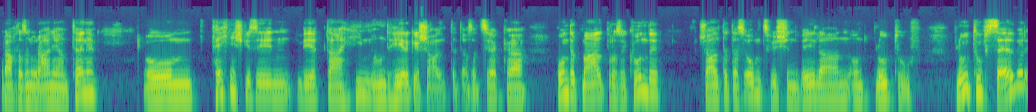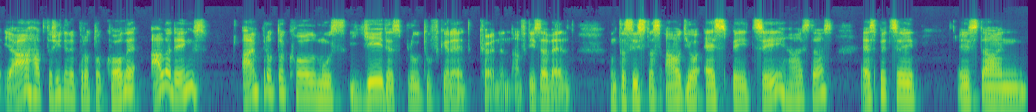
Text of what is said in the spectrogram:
braucht also nur eine Antenne. Und technisch gesehen wird da hin und her geschaltet, also circa 100 Mal pro Sekunde schaltet das um zwischen WLAN und Bluetooth. Bluetooth selber, ja, hat verschiedene Protokolle, allerdings ein Protokoll muss jedes Bluetooth-Gerät können auf dieser Welt. Und das ist das Audio SBC, heißt das. SBC ist ein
